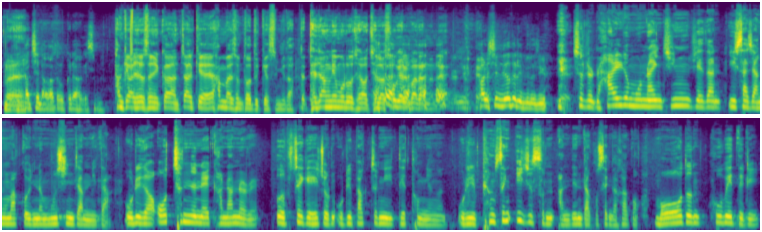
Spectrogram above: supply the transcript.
네. 같이 나가도록 그래 하겠습니다. 함께 하셨으니까 짧게 한 말씀 더 듣겠습니다. 대- 대장님으로 저- 제가 소개를 받았는데 88입니다 지금. 저는 한류문화인진흥재단 이사장 맡고 있는 문신자입니다. 우리가 5천 년의 가난을 없애게 해준 우리 박정희 대통령은 우리 평생 잊어서는 안 된다고 생각하고 모든 후배들이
